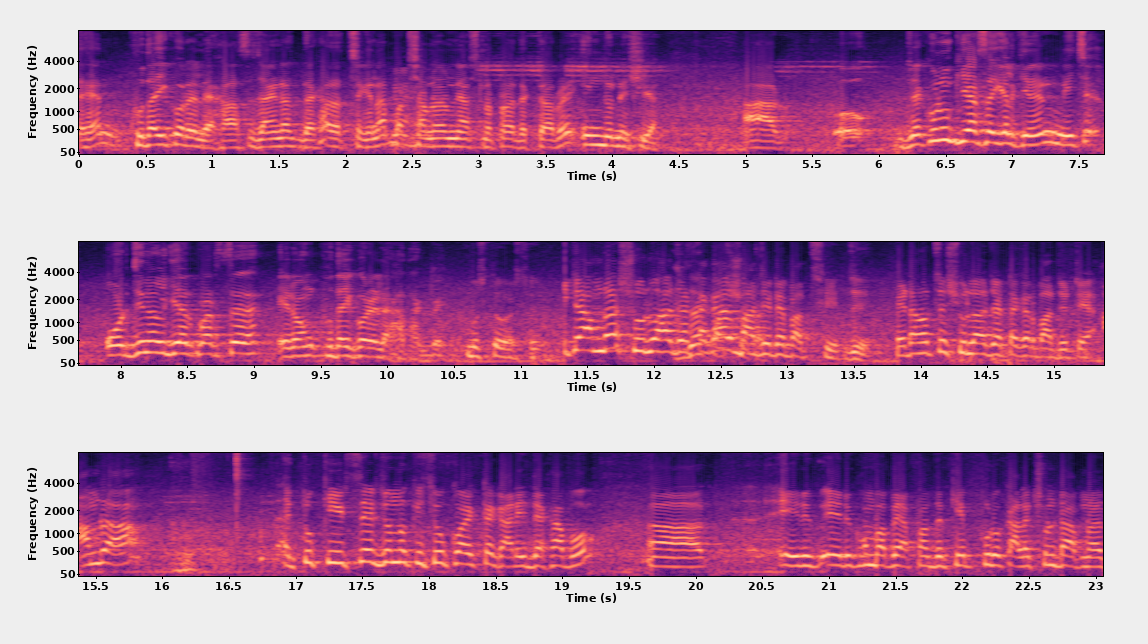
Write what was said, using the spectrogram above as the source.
দেখেন খুদাই করে লেখা আছে জানি না দেখা যাচ্ছে কিনা বাট সামনে আপনি আসলে আপনারা দেখতে পারবেন ইন্দোনেশিয়া আর ও যে কোনো গিয়ার সাইকেল কিনেন নিচে অরিজিনাল গিয়ার পার্টসে এরকম খোদাই করে লেখা থাকবে। বুঝতে পারছি। এটা আমরা ষোলো হাজার টাকার বাজেটে পাচ্ছি। এটা হচ্ছে ষোলো হাজার টাকার বাজেটে আমরা একটু কিডসের জন্য কিছু কয়েকটা গাড়ি দেখাবো। এই- এরকমভাবে আপনাদেরকে পুরো কালেকশনটা আপনার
